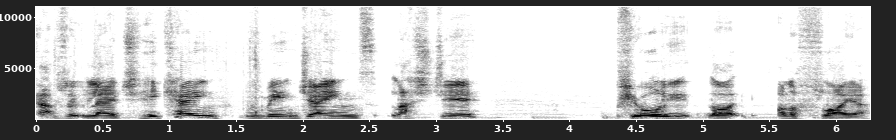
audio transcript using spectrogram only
absolute ledge. He came with me and James last year, purely like on a flyer.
